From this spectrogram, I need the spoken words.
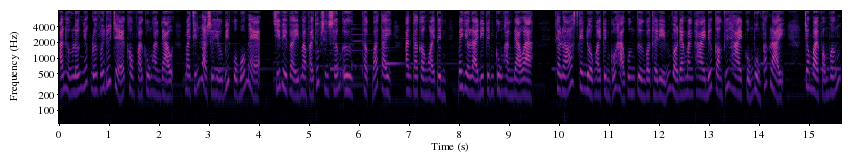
Ảnh hưởng lớn nhất đối với đứa trẻ không phải cung hoàng đạo mà chính là sự hiểu biết của bố mẹ. Chỉ vì vậy mà phải thúc sinh sớm ư, thật bó tay, anh ta còn ngoại tình, bây giờ lại đi tin cung hoàng đạo à. Theo đó, scandal ngoại tình của Hạ Quân Tường vào thời điểm vợ đang mang thai đứa con thứ hai cũng bùng phát lại. Trong bài phỏng vấn,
